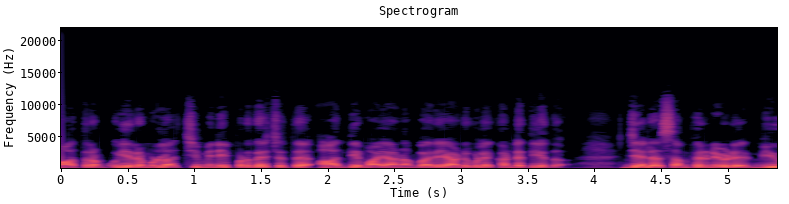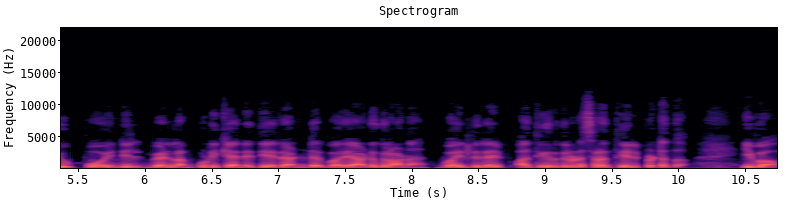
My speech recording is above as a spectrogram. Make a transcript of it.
മാത്രം ഉയരമുള്ള ചിമ്മിനി പ്രദേശത്ത് ആദ്യമായാണ് വരയാടുകളെ കണ്ടെത്തിയത്. ജലസംഭരണിയുടെ വ്യൂ പോയിന്റിൽ വെള്ളം കുടിക്കാനെത്തിയ രണ്ട് വരയാടുകളാണ് വൈൽഡ് ലൈഫ് അധികൃതരുടെ ശ്രദ്ധയിൽപ്പെട്ടത്. ഇവ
